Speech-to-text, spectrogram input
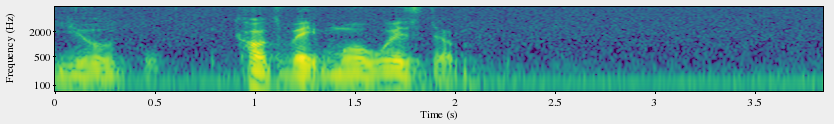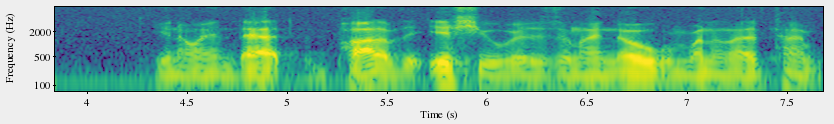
you'll cultivate more wisdom. You know, and that part of the issue is, and I know I'm running out of time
